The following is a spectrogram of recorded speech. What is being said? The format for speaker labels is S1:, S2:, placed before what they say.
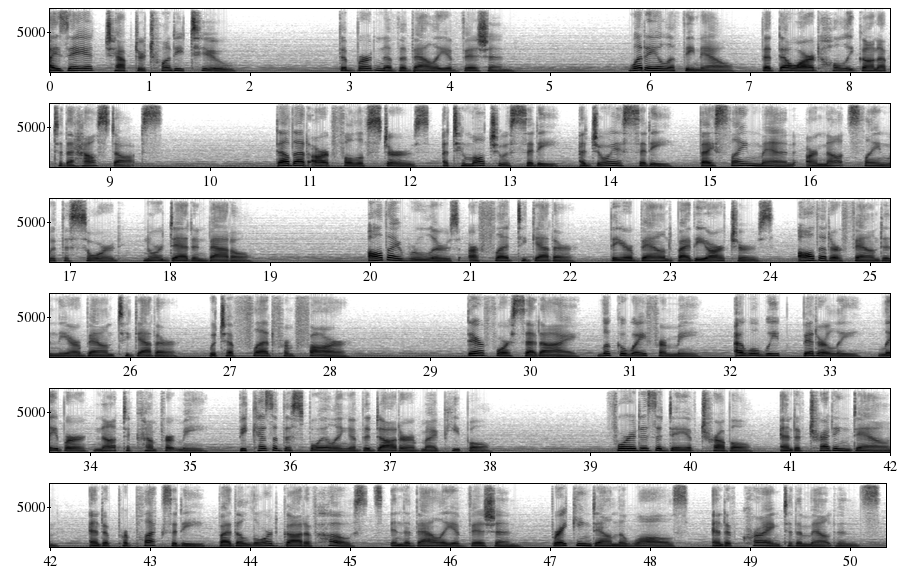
S1: Isaiah chapter 22 The burden of the valley of vision. What aileth thee now, that thou art wholly gone up to the housetops? Thou that art full of stirs, a tumultuous city, a joyous city, thy slain men are not slain with the sword, nor dead in battle. All thy rulers are fled together, they are bound by the archers, all that are found in thee are bound together, which have fled from far. Therefore said I, Look away from me, I will weep bitterly, labor not to comfort me, because of the spoiling of the daughter of my people. For it is a day of trouble, and of treading down, and of perplexity by the Lord God of hosts in the valley of vision, breaking down the walls, and of crying to the mountains.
